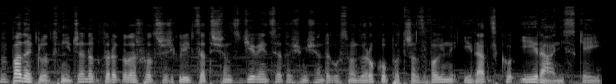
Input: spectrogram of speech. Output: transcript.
Wypadek lotniczy, do którego doszło 3 lipca 1988 roku podczas wojny iracko-irańskiej.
